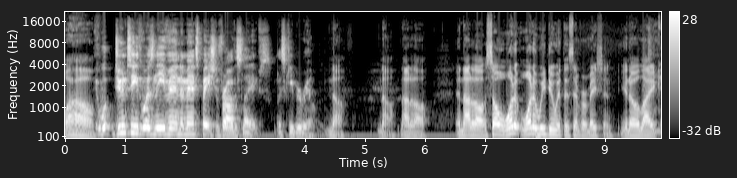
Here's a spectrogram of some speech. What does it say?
Wow. Juneteenth wasn't even emancipation for all the slaves. Let's keep it real. No, no, not at all, and not at all. So what what do we do with this information? You know, like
